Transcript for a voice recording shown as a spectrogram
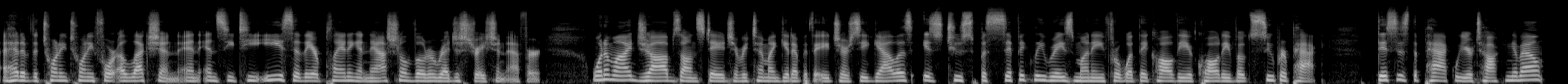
ahead of the 2024 election. And NCTE said they are planning a national voter registration effort. One of my jobs on stage every time I get up at the HRC galas is to specifically raise money for what they call the Equality Vote Super PAC. This is the PAC we are talking about.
